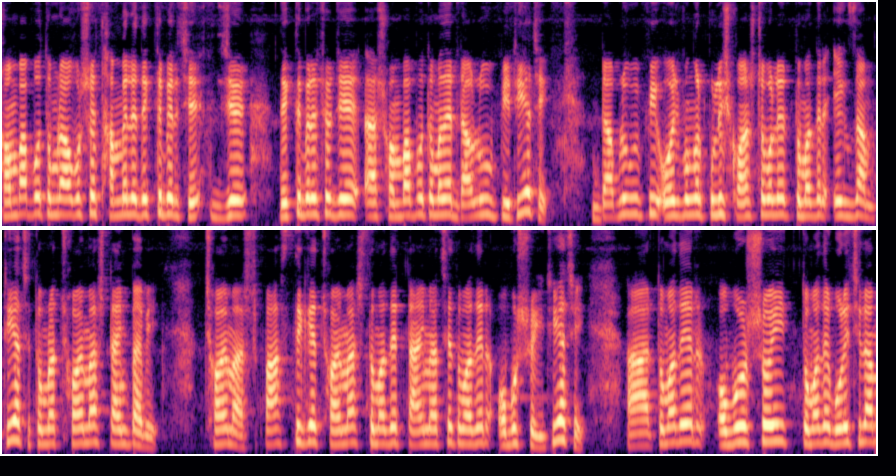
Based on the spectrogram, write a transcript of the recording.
সম্ভাব্য তোমরা অবশ্যই থাম্বেলে দেখতে পেরেছে যে, দেখতে পেরেছ যে সম্ভাব্য তোমাদের ডাব্লিউপি ঠিক আছে? ডাব্লিউপি ওয়েস্ট বেঙ্গল পুলিশ কনস্টেবলের তোমাদের এক্সাম ঠিক আছে? তোমরা ছয় মাস টাইম পাবে। ছয় মাস, পাঁচ থেকে ছয় মাস তোমাদের টাইম আছে তোমাদের অবশ্যই, ঠিক আছে? আর তোমাদের অবশ্যই, তোমাদের বলেছিলাম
